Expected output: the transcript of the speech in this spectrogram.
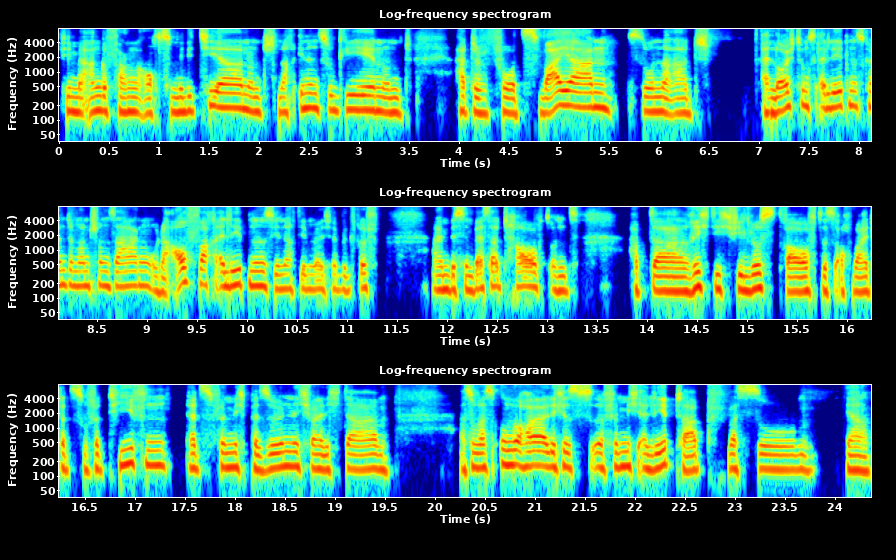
viel mehr angefangen auch zu meditieren und nach innen zu gehen und hatte vor zwei Jahren so eine Art Erleuchtungserlebnis, könnte man schon sagen, oder Aufwacherlebnis, je nachdem, welcher Begriff ein bisschen besser taugt und habe da richtig viel Lust drauf, das auch weiter zu vertiefen. Jetzt für mich persönlich, weil ich da also was Ungeheuerliches äh, für mich erlebt habe, was so, ja,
